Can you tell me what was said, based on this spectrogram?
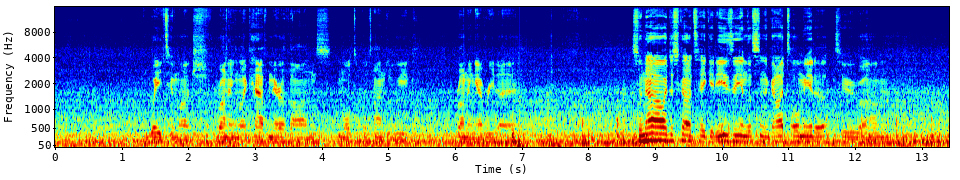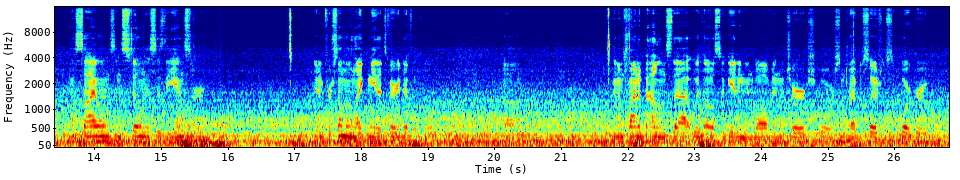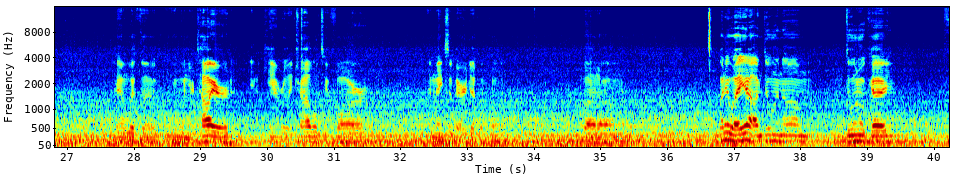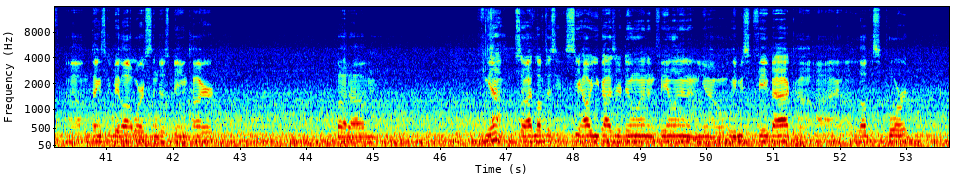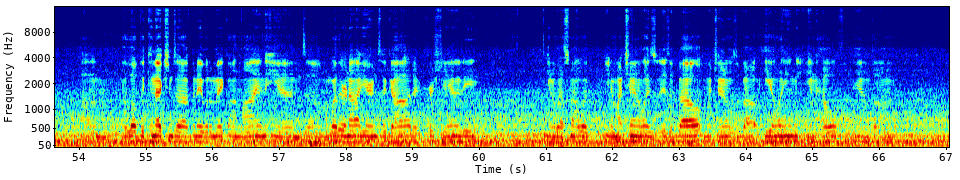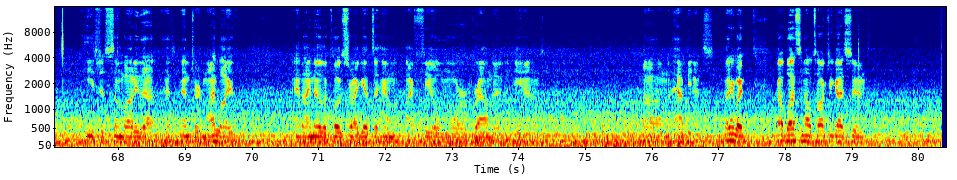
way too much running like half marathons multiple times a week running every day so now I just got to take it easy and listen to God told me to, to um, silence and stillness is the answer. And for someone like me that's very difficult. Um, and I'm trying to balance that with also getting involved in the church or some type of social support group. And with the when you're tired and can't really travel too far, it makes it very difficult. But um, but anyway, yeah, I'm doing um, Doing okay. Um, things could be a lot worse than just being tired. But um, yeah, so I'd love to see, how you guys are doing and feeling, and you know, leave me some feedback. Uh, I, I, love the support. Um, I love the connections that I've been able to make online, and um, whether or not you're into God or Christianity, you know, that's not what you know my channel is, is about. My channel is about healing and health, and um, he's just somebody that has entered my life, and I know the closer I get to him, I feel more grounded and um, happiness. But anyway, God bless, and I'll talk to you guys soon.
